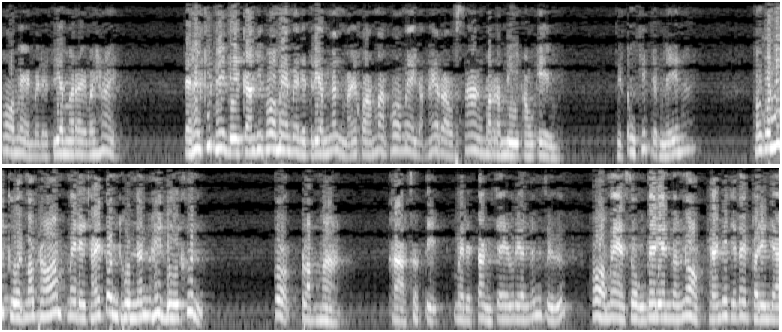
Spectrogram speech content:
พ่อแม่ไม่ได้เตรียมอะไรไว้ให้ แต่ถ้าคิดให้ดีการที่พ่อแม่ไม่ได้เตรียมนั่นหมายความว่าพ่อแม่อยากให้เราสร้างบารรมีเอาเองนี่ต้องคิดอย่างนี้นะบางคนที่เกิดมาพร้อม ไม่ได้ใช้ต้นทุนนั้นให้ดีขึ้น ก็ประมาทขาดสติไม่ได้ตั้งใจเรียนหนังสือ พ่อแม่ส่งไปเรียนเมืองนอก แทนที่จะได้ปริญญา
